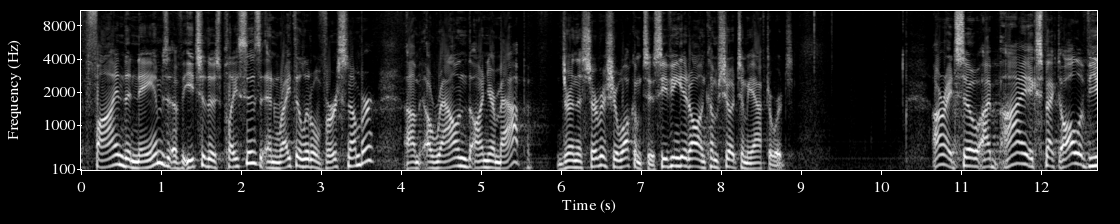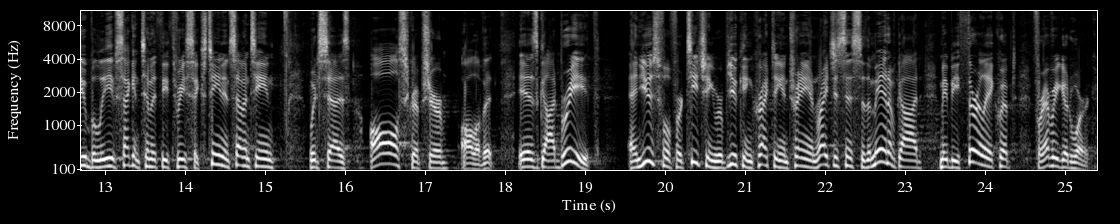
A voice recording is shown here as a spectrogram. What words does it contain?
find the names of each of those places and write the little verse number um, around on your map during the service, you're welcome to. See if you can get it all and come show it to me afterwards. All right, so I, I, expect all of you believe 2 Timothy 3:16 and 17, which says all scripture, all of it, is God-breathed and useful for teaching, rebuking, correcting, and training in righteousness so the man of God may be thoroughly equipped for every good work.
